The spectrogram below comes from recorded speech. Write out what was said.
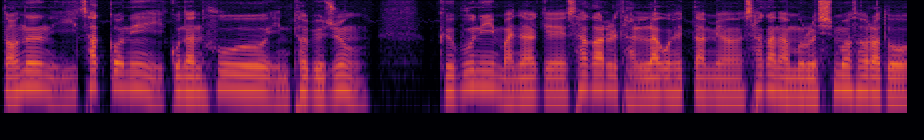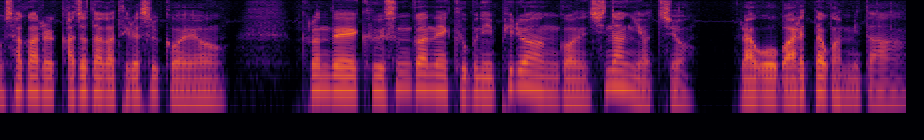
던은 이 사건이 있고 난 후 인터뷰 중 그분이 만약에 사과를 달라고 했다면 사과나무를 심어서라도 사과를 가져다가 드렸을 거예요. 그런데 그 순간에 그분이 필요한 건 신앙이었죠. 라고 말했다고 합니다.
